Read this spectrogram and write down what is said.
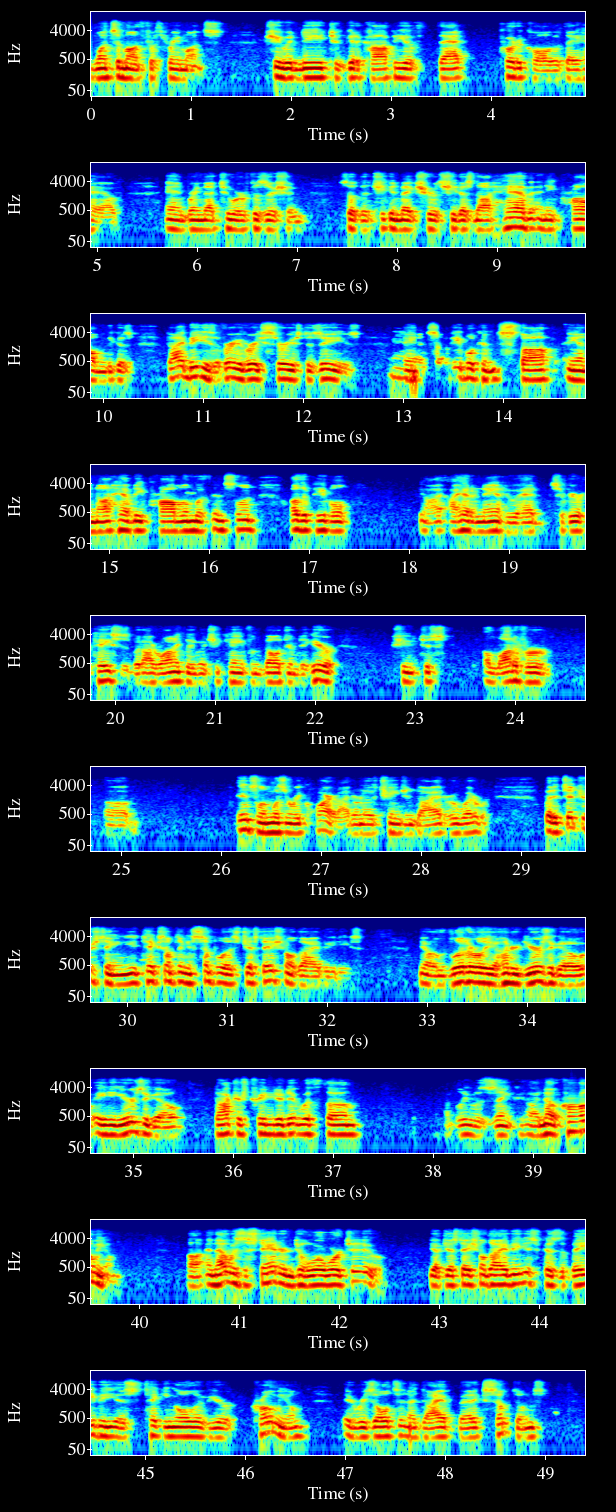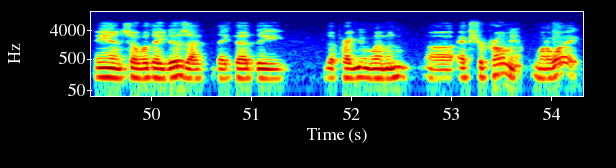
once a month for three months. She would need to get a copy of that protocol that they have and bring that to her physician so that she can make sure that she does not have any problem because diabetes is a very, very serious disease. Yeah. And some people can stop and not have any problem with insulin. Other people, you know, I, I had an aunt who had severe cases, but ironically, when she came from Belgium to here, she just a lot of her uh, insulin wasn't required. I don't know, change in diet or whatever. But it's interesting. You take something as simple as gestational diabetes. You know, literally 100 years ago, 80 years ago, doctors treated it with, um, I believe it was zinc, uh, no, chromium. Uh, and that was the standard until World War II. You have gestational diabetes because the baby is taking all of your chromium. It results in a diabetic symptoms. And so what they do is they fed the the pregnant women, uh, extra chromium went away.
